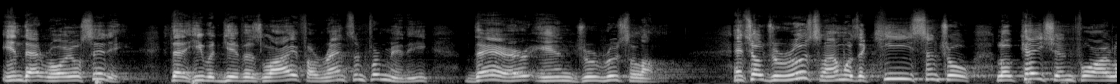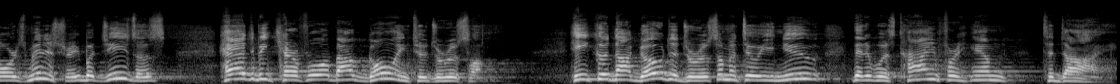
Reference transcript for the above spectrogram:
in that royal city, that he would give his life a ransom for many there in Jerusalem. And so Jerusalem was a key central location for our Lord's ministry, but Jesus had to be careful about going to Jerusalem. He could not go to Jerusalem until he knew that it was time for him to die.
